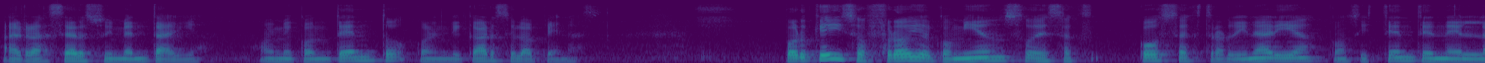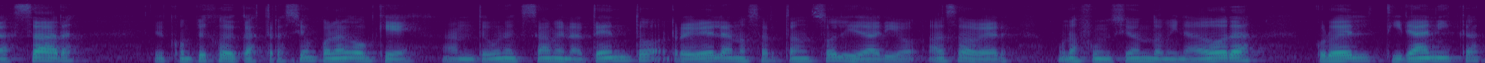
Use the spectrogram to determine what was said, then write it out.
al rehacer su inventario. Hoy me contento con indicárselo apenas. ¿Por qué hizo Freud al comienzo esa cosa extraordinaria consistente en el azar, el complejo de castración con algo que, ante un examen atento, revela no ser tan solidario, a saber, una función dominadora cruel, tiránica,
